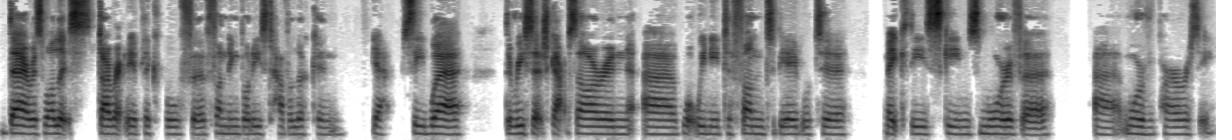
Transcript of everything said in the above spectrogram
there as well, it's directly applicable for funding bodies to have a look and yeah, see where the research gaps are and uh, what we need to fund to be able to make these schemes more of a uh, more of a priority.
